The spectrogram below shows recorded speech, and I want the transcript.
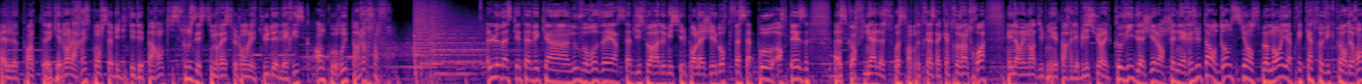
Elle pointe également la responsabilité des parents qui sous-estimeraient selon l'étude les risques encourus par leurs enfants. Le basket avec un nouveau revers samedi soir à domicile pour la Gilbourg face à Pau Orthez. Score final 73 à 83. Énormément diminué par les blessures et le Covid. La GL enchaîne les résultats en Dancy en ce moment et après quatre victoires de rang,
